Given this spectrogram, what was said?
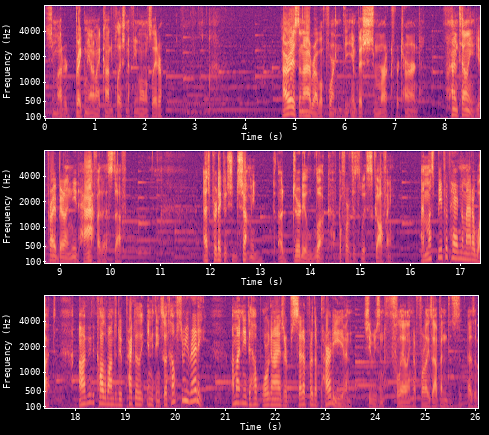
she muttered, breaking me out of my contemplation a few moments later. I raised an eyebrow before the impish smirk returned. I'm telling you, you probably barely need half of this stuff. As predicted, she shot me a dirty look before visibly scoffing. I must be prepared no matter what. I might be called upon to do practically anything, so it helps to be ready. I might need to help organize or set up for the party, even, she reasoned, flailing her forelegs up and, as a,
